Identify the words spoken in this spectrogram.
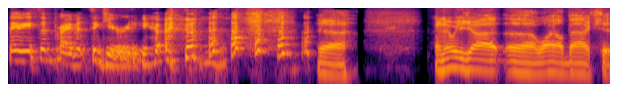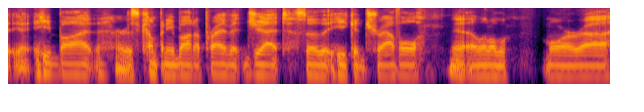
Maybe some private security. yeah. I know he got uh, a while back. He bought, or his company bought a private jet so that he could travel a little more uh,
